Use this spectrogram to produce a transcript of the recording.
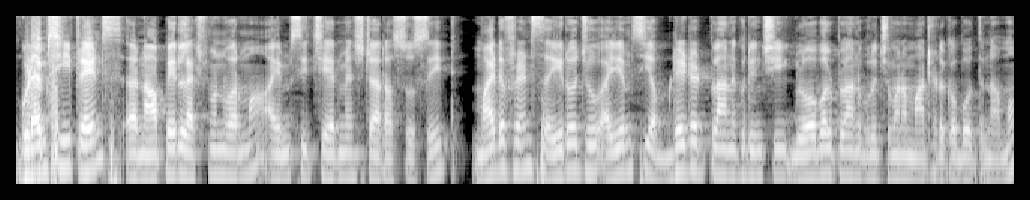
గుడ్ ఎంసీ ఫ్రెండ్స్ నా పేరు Lakshman Varma IMC chairman star associate my dear friends ఈరోజు ఐఎంసీ అప్డేటెడ్ ప్లాన్ గురించి గ్లోబల్ ప్లాన్ గురించి మనం మాట్లాడుకోబోతున్నాము.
